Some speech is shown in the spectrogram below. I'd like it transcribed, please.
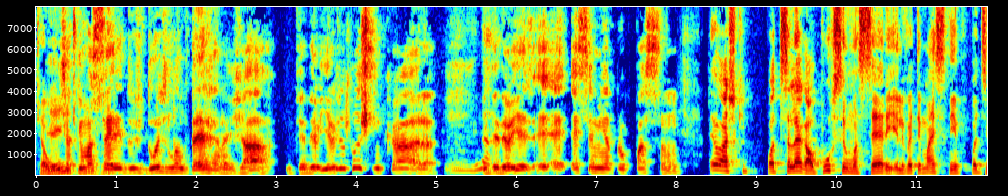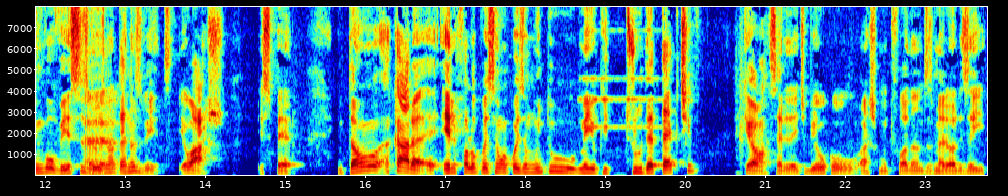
que é o e aí já tem uma dos- série dos dois lanternas já, entendeu? E eu já tô assim, cara. Não, Entendeu? E é- é- essa é a minha preocupação. Eu acho que pode ser legal. Por ser uma série, ele vai ter mais tempo pra desenvolver esses dois É. Lanternas Verdes. Eu acho. Espero. Então, cara, é- ele falou que vai ser uma coisa muito meio que True Detective, que é uma série da HBO, que eu acho muito foda, uma das melhores aí.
